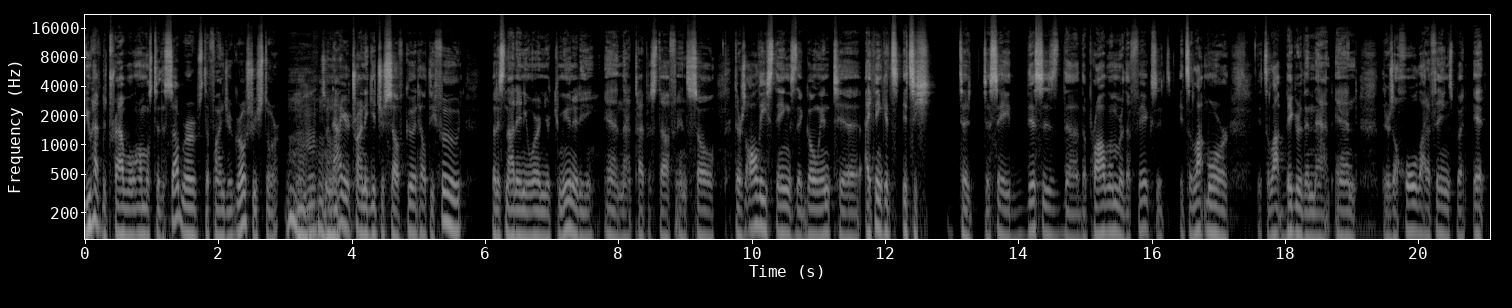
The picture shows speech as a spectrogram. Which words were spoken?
you have to travel almost to the suburbs to find your grocery store mm-hmm. so now you're trying to get yourself good healthy food but it's not anywhere in your community and that type of stuff and so there's all these things that go into i think it's it's a, to to say this is the the problem or the fix it's it's a lot more it's a lot bigger than that. And there's a whole lot of things but it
